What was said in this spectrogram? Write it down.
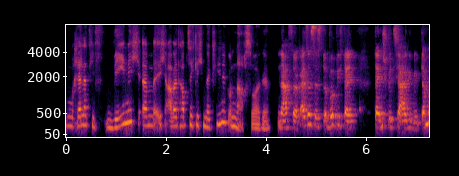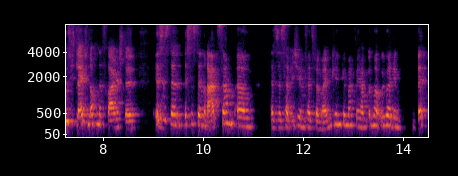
relativ wenig. Ähm, ich arbeite hauptsächlich in der Klinik und Nachsorge. Nachsorge. Also es ist wirklich dein, dein Spezialgebiet. Da muss ich gleich noch eine Frage stellen. Ist es denn, ist es denn ratsam, ähm, also das habe ich jedenfalls bei meinem Kind gemacht, wir haben immer über dem Bett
